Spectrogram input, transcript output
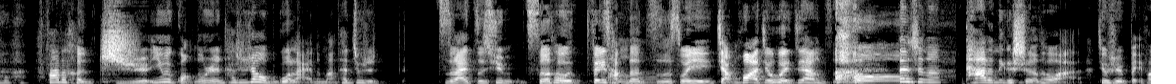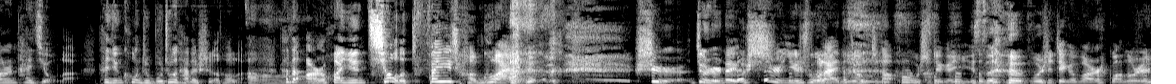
发的很直，因为广东人他是绕不过来的嘛，他就是直来直去，舌头非常的直，所以讲话就会这样子。但是呢，他的那个舌头啊，就是北方人太久了，他已经控制不住他的舌头了，他的儿化音翘的非常快，是就是那个是一出来你就知道不是这个意思，不是这个味儿，广东人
